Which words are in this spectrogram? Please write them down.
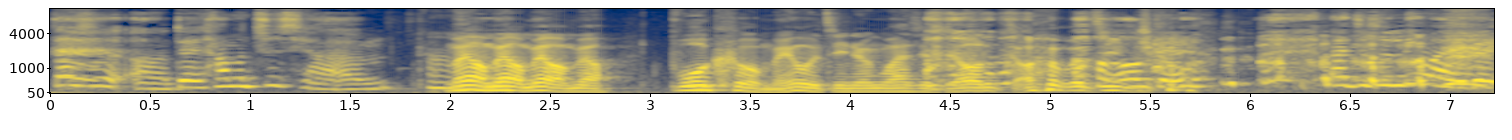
但是，嗯，对他们之前没有没有没有没有播客没有竞争关系，不要搞 那么竞争。那就是另外一个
